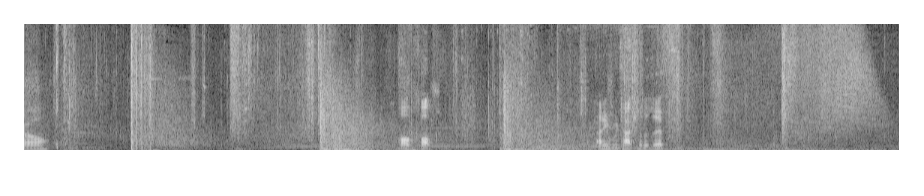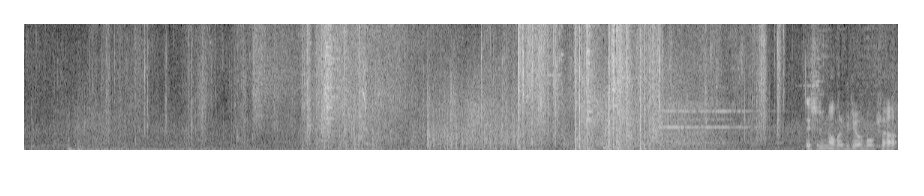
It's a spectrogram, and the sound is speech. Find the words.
bro. Oh, fuck. I didn't attach to the zip. This is not going to be doable, chat.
